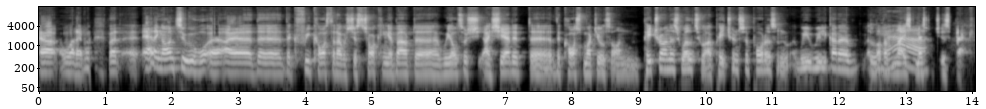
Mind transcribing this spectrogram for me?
uh, whatever. But uh, adding on to uh, the the free course that I was just talking about, uh, we also sh- I shared it uh, the course modules on Patreon as well to our Patreon supporters, and we really got a, a lot yeah. of nice messages back.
